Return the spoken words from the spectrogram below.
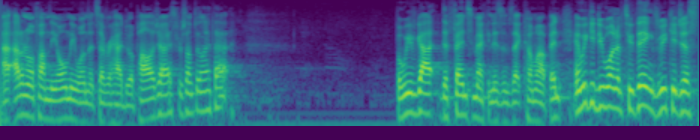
I, I don't know if I'm the only one that's ever had to apologize for something like that. But we've got defense mechanisms that come up. And, and we could do one of two things. We could just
